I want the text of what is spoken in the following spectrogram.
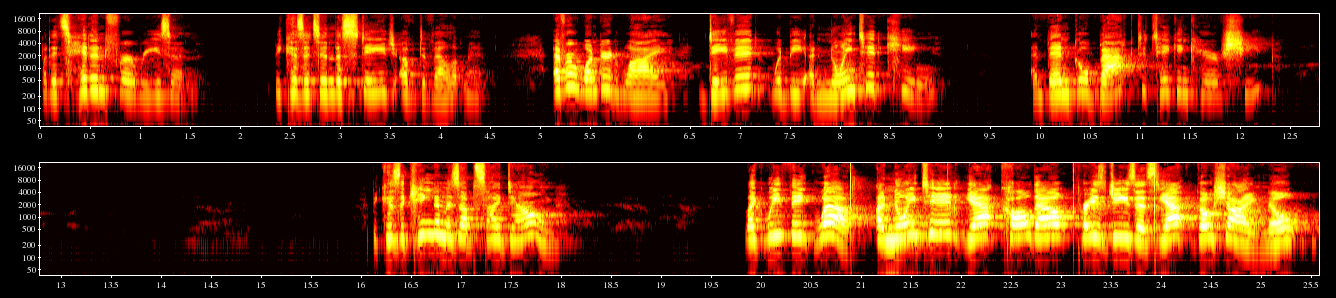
But it's hidden for a reason because it's in the stage of development. Ever wondered why David would be anointed king and then go back to taking care of sheep? because the kingdom is upside down. Like we think, well, anointed, yeah, called out, praise Jesus, yeah, go shine. No.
